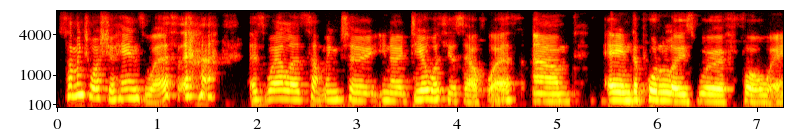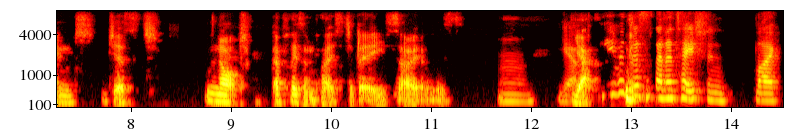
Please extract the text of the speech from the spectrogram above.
something to wash your hands with, as well as something to, you know, deal with yourself with. Um, and the portaloos were full and just not a pleasant place to be. So it was, mm. yeah. yeah. Even just sanitation, like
